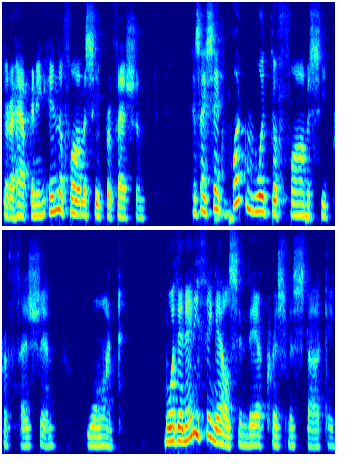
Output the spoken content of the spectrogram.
that are happening in the pharmacy profession as I said, what would the pharmacy profession want more than anything else in their Christmas stocking?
